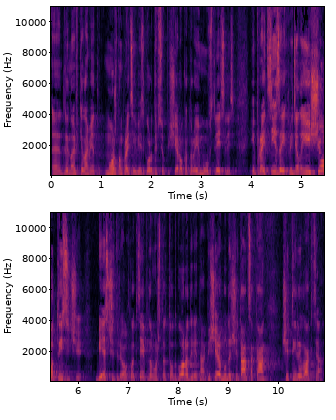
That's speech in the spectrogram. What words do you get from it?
э, длиной в километр. Может он пройти весь город и всю пещеру, которые ему встретились, и пройти за их пределы еще тысячи, без четырех локтей, потому что тот город или та пещера будут считаться как четыре локтя.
